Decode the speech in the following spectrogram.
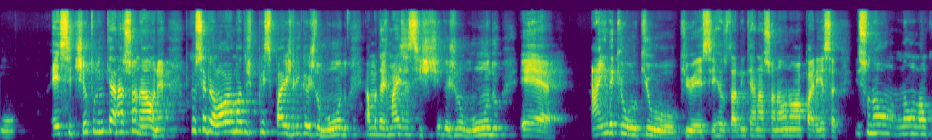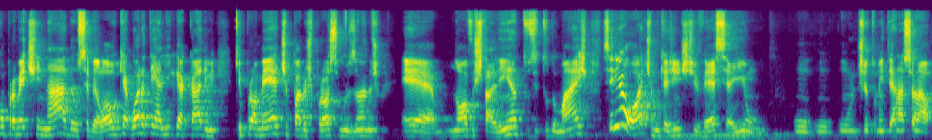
o, esse título internacional, né? Porque o CBLOL é uma das principais ligas do mundo, é uma das mais assistidas no mundo, é, ainda que, o, que, o, que esse resultado internacional não apareça, isso não, não, não compromete em nada o CBLOL, que agora tem a Liga Academy, que promete para os próximos anos é, novos talentos e tudo mais. Seria ótimo que a gente tivesse aí um, um, um, um, título internacional.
